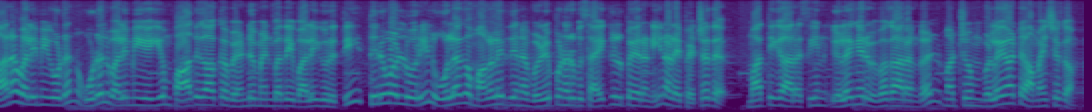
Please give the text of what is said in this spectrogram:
மன வலிமையுடன் உடல் வலிமையையும் பாதுகாக்க வேண்டும் என்பதை வலியுறுத்தி திருவள்ளூரில் உலக மகளிர் தின விழிப்புணர்வு சைக்கிள் பேரணி நடைபெற்றது. மத்திய அரசின் இளைஞர் விவகாரங்கள் மற்றும் விளையாட்டு அமைச்சகம்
